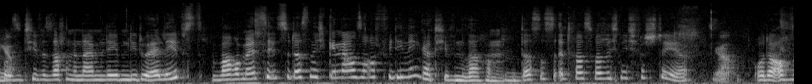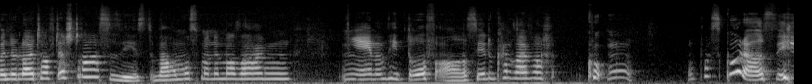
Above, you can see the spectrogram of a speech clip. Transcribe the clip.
Ja. positive Sachen in deinem Leben, die du erlebst. Warum erzählst du das nicht genauso oft wie die negativen Sachen? Mhm. Das ist etwas, was ich nicht verstehe. Ja. Oder auch wenn du Leute auf der Straße siehst. Warum muss man immer sagen, nee, das sieht doof aus? Ja, du kannst einfach gucken, was gut aussieht.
